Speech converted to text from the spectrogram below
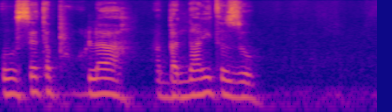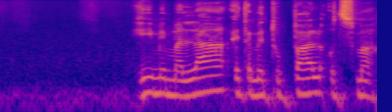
הוא עושה את הפעולה הבנאלית הזו. היא ממלאה את המטופל עוצמה.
